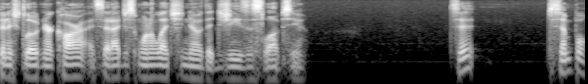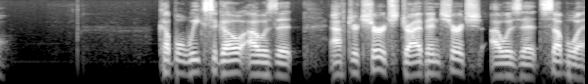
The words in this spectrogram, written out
Finished loading her car. I said, I just want to let you know that Jesus loves you. That's it. Simple. A couple weeks ago, I was at, after church, drive in church, I was at Subway.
